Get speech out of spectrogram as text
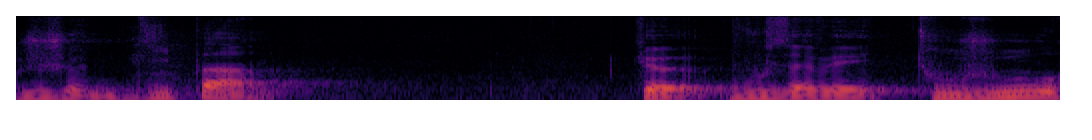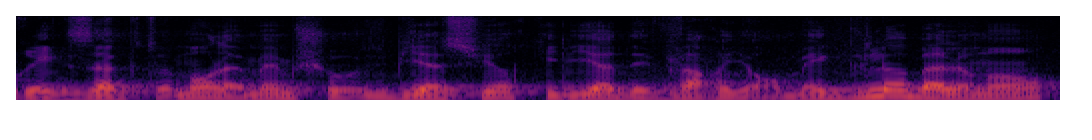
Je ne dis pas que vous avez toujours exactement la même chose. Bien sûr qu'il y a des variants, mais globalement,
